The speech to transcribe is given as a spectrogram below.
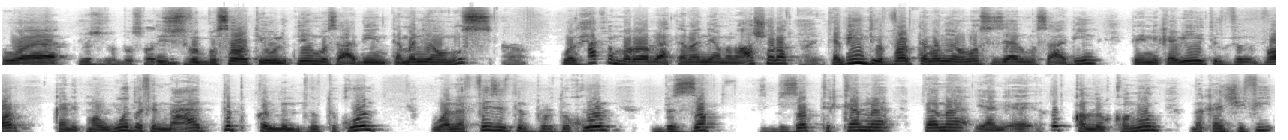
ويوسف يوسف البساطي البساطي والاثنين مساعدين 8 ونص آه. والحكم الرابع 8 من 10 أيوة. كابينة الفار 8 ونص زي المساعدين لأن كابينة الفار كانت موجودة في الميعاد طبقا للبروتوكول ونفذت البروتوكول بالظبط بالظبط كما كما يعني آه، طبقا للقانون. ما كانش فيه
